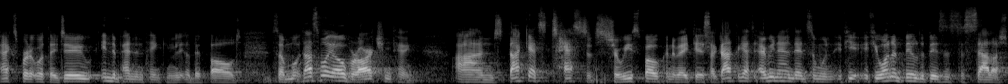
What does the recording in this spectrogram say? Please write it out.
expert at what they do, independent thinking, a little bit bold. So that's my overarching thing. And that gets tested. So we've spoken about this. Like that gets every now and then someone, if you, if you want to build a business to sell it,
